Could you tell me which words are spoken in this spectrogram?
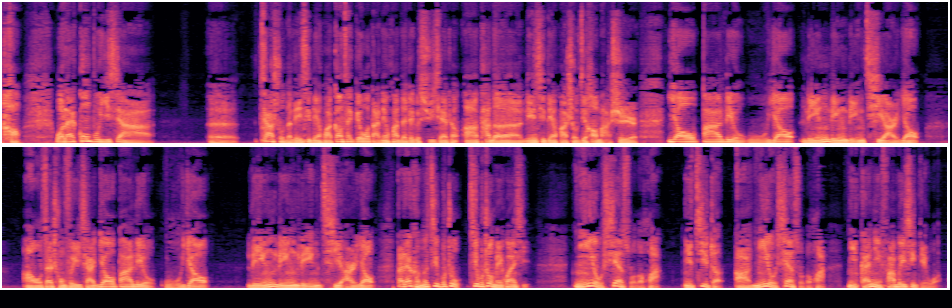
好，我来公布一下，呃。家属的联系电话，刚才给我打电话的这个徐先生啊，他的联系电话手机号码是幺八六五幺零零零七二幺，啊，我再重复一下幺八六五幺零零零七二幺，大家可能记不住，记不住没关系，你有线索的话，你记着啊，你有线索的话，你赶紧发微信给我，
